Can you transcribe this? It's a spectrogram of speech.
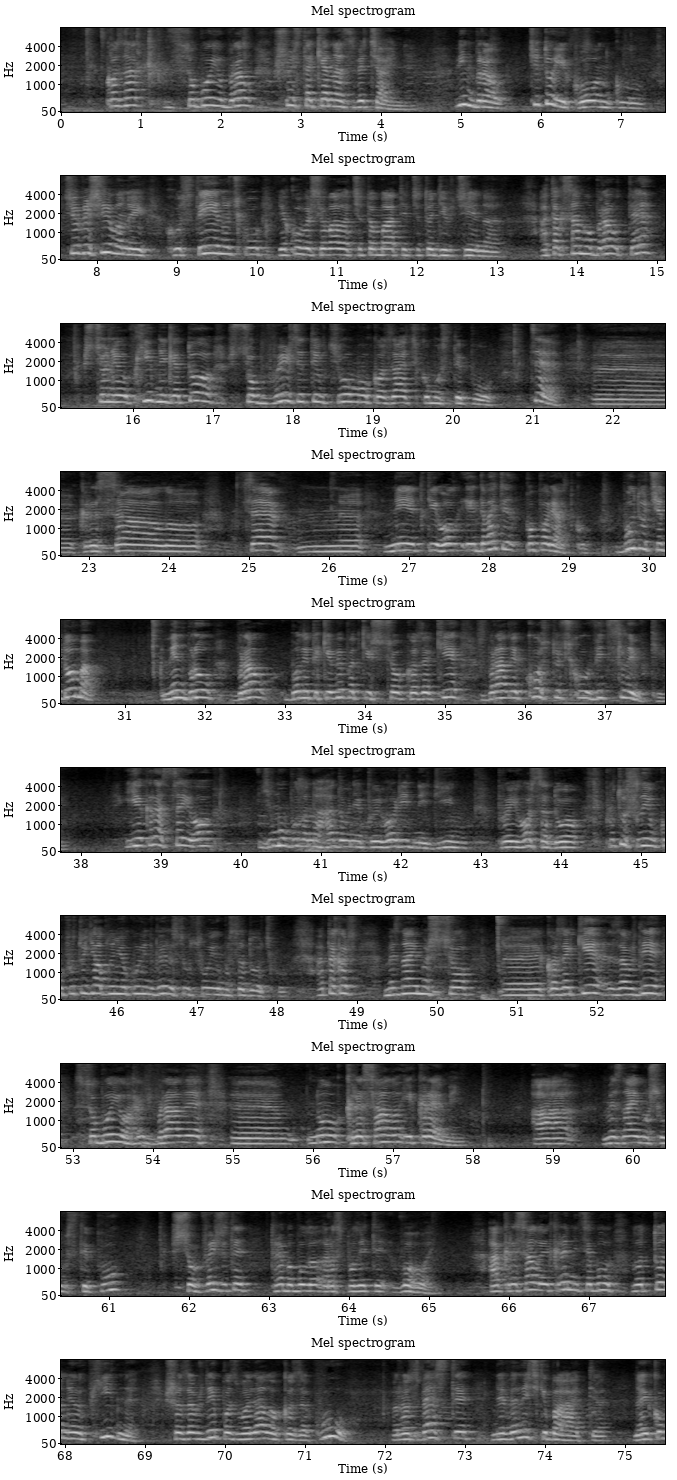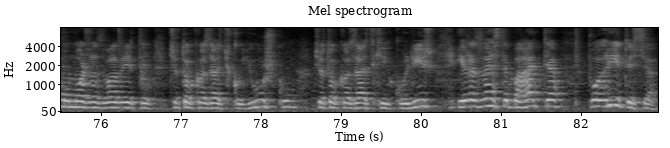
козак з собою брав щось таке надзвичайне. Він брав чи то іконку, чи вишивану хустиночку, яку вишивала чи то мати, чи то дівчина. А так само брав те, що необхідне для того, щоб вижити в цьому козацькому степу. Це е, кресало, це е, нитки, гол... І давайте по порядку. Будучи вдома, він брав, брав, були такі випадки, що козаки брали косточку від сливки. І якраз це його, йому було нагадування про його рідний дім, про його садок, про ту сливку, про ту яблуню, яку він виростив у своєму садочку. А також ми знаємо, що е, козаки завжди з собою брали е, ну, кресало і кремінь. А ми знаємо, що в степу, щоб вижити, треба було розпалити вогонь. А кресало і кремінь це було то необхідне, що завжди дозволяло козаку розвести невеличке багаття, на якому можна звалити чи то козацьку юшку, чи то козацький куліш, і розвести багаття, погрітися.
